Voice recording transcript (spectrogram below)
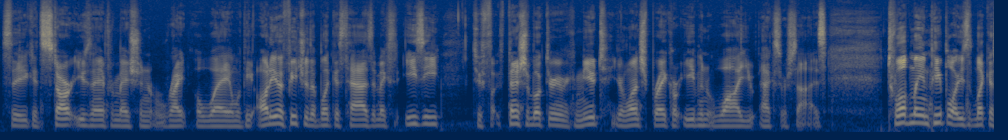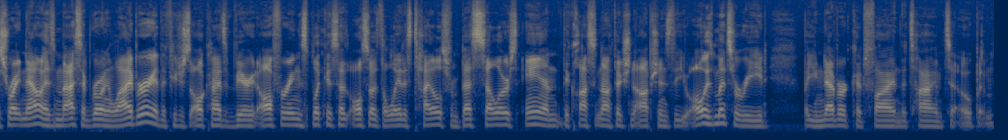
so you can start using that information right away. And with the audio feature that Blinkist has, it makes it easy to f- finish a book during your commute, your lunch break, or even while you exercise. 12 million people are using Blinkist right now. It has a massive growing library that features all kinds of varied offerings. Blinkist has, also has the latest titles from bestsellers and the classic nonfiction options that you always meant to read, but you never could find the time to open.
